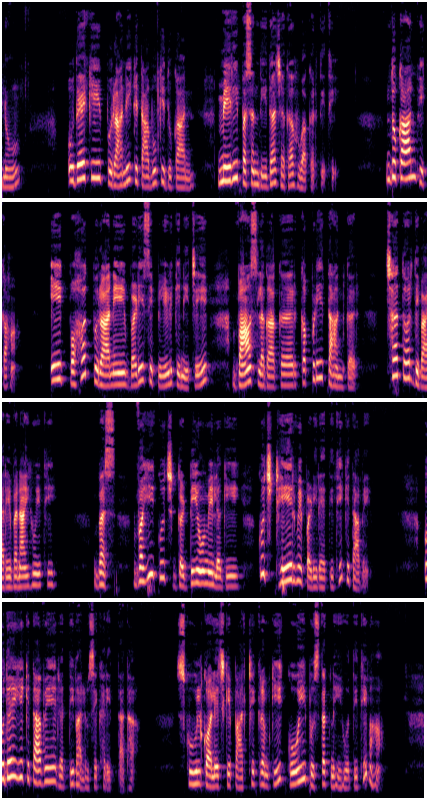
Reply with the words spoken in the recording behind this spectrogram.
दिनों, उदय की पुरानी किताबों की दुकान मेरी पसंदीदा जगह हुआ करती थी। दुकान भी कहाँ? एक बहुत पुराने बड़े से पेड़ के नीचे बाँस लगाकर, कपड़े तान कर छत और दीवारें बनाई हुई थी। बस वही कुछ गड्डियों में लगी, कुछ ढेर में पड़ी रहती थी किताबें। उदय ये किताबें रद्दी वालों से खरीदता था। स्कूल कॉलेज के पाठ्यक्रम की कोई पुस्तक नहीं होती थी वहाँ।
